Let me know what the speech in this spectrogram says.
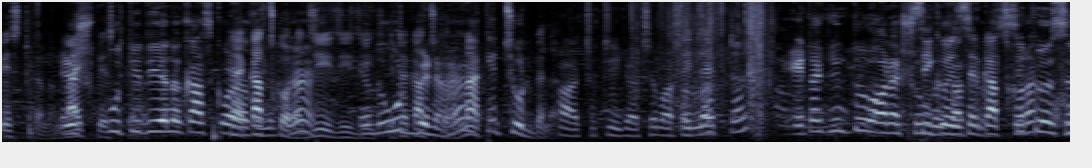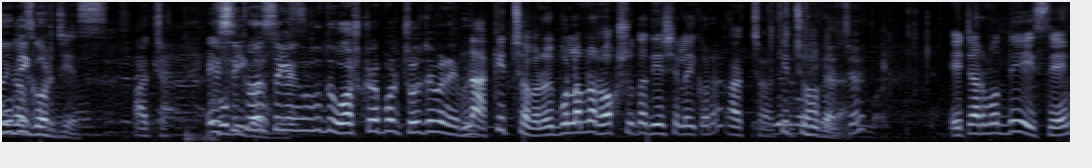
পেস্ট কালার লাইট পেস্ট পুঁতি দিয়ে না কাজ করা হ্যাঁ কাজ করা হ্যাঁ? জি জি জি কিন্তু উঠবে না হ্যাঁ? না কিচ্ছু উঠবে না। আচ্ছা ঠিক আছে মাশাআল্লাহ এটা একটা এটা কিন্তু অনেক সুন্দর সিকোয়েন্সের কাজ করা খুবই গর্জিয়াস আচ্ছা এই সিকোয়েন্স কিন্তু ওয়াশ করার পর চলে যাবে না না কিচ্ছু হবে না। ওই বললাম না রক সুতা দিয়ে সেলাই করা। আচ্ছা আচ্ছা, কিচ্ছু হবে না। এটার মধ্যে এই সেম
